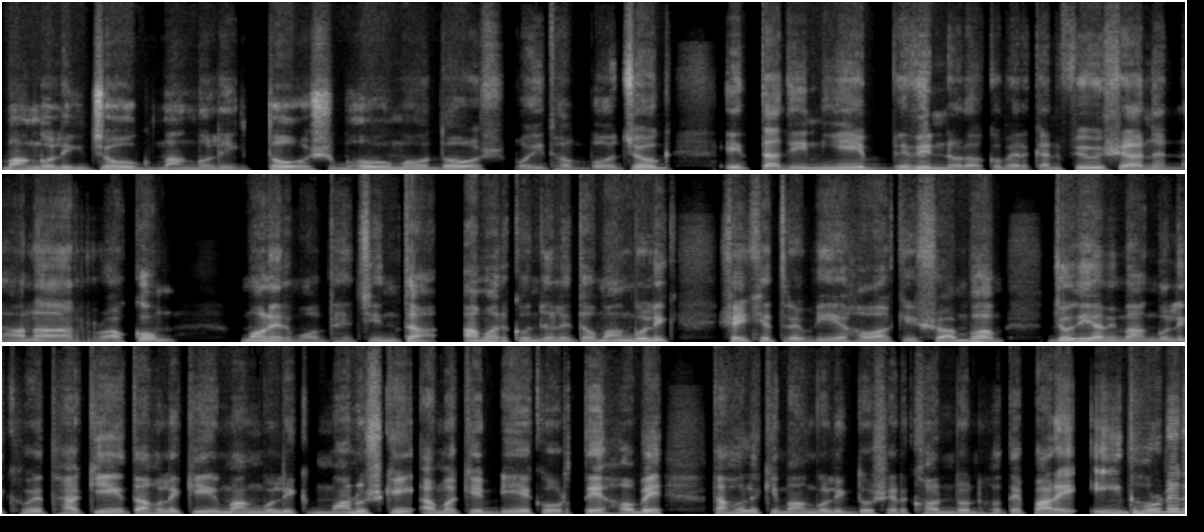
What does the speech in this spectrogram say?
মাঙ্গলিক যোগ, মাঙ্গলিক দোষ, ভৌম দোষ, বৈধব্য যোগ ইত্যাদি নিয়ে বিভিন্ন রকমের কনফিউশন নানা রকম মনের মধ্যে চিন্তা। আমার কুঞ্জলিত মাঙ্গলিক, সেই ক্ষেত্রে বিয়ে হওয়া কি সম্ভব? যদি আমি মাঙ্গলিক হয়ে থাকি, তাহলে কি মাঙ্গলিক মানুষকেই আমাকে বিয়ে করতে হবে? তাহলে কি মাঙ্গলিক দোষের খণ্ডন হতে পারে? এই ধরনের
